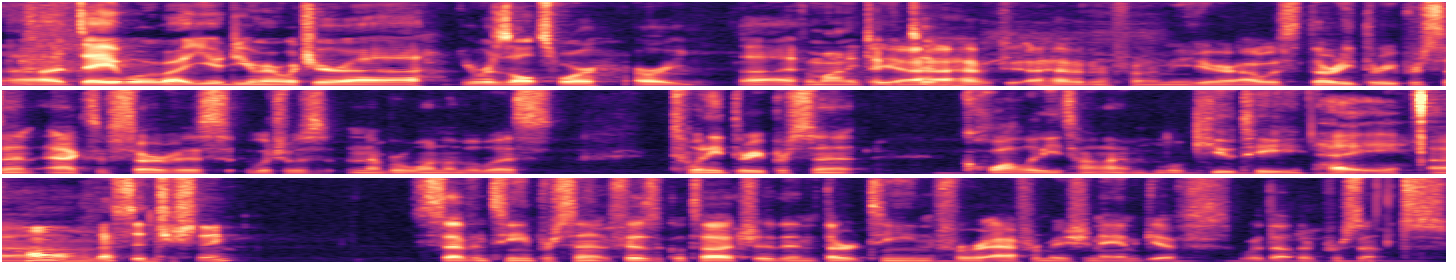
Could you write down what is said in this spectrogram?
Uh, Dave, what about you? Do you remember what your uh, your results were, or uh, if Imani took it Yeah, too? I have I have it in front of me here. I was 33% acts of service, which was number one on the list. 23% quality time, little QT. Hey, oh, that's interesting. 17% physical touch, and then 13 for affirmation and gifts were the other percents.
